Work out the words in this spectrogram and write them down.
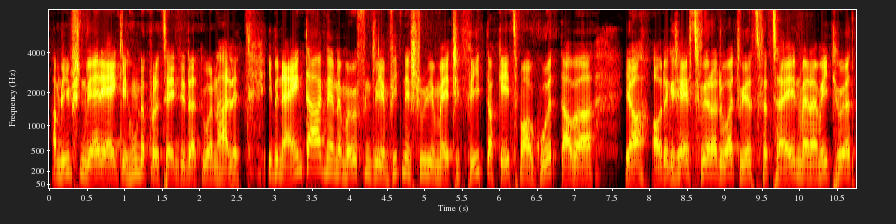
am liebsten wäre ich eigentlich 100% in der Turnhalle. Ich bin einen Tag in einem öffentlichen Fitnessstudio Magic Fit, da geht es mir auch gut, aber ja, auch der Geschäftsführer dort wird es verzeihen, wenn er mithört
